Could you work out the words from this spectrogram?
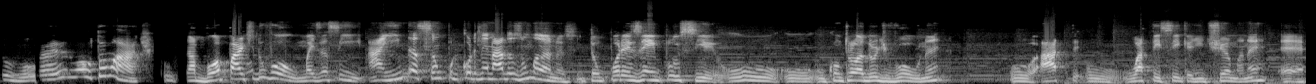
do voo é no automático. A boa parte do voo, mas assim, ainda são por coordenadas humanas. Então, por exemplo, se o, o, o controlador de voo, né? O, AT, o, o, ATC que a gente chama, né? É,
